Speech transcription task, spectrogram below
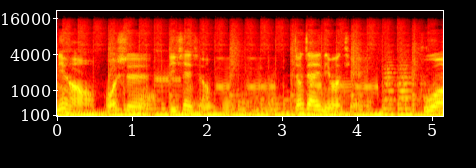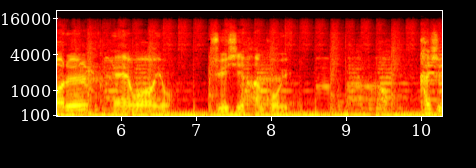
你好，我是李先生。正在你们听古어를배워요学习韩国语。好，开始。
